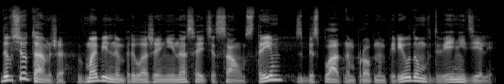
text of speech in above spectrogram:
Да все там же, в мобильном приложении на сайте SoundStream с бесплатным пробным периодом в две недели.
